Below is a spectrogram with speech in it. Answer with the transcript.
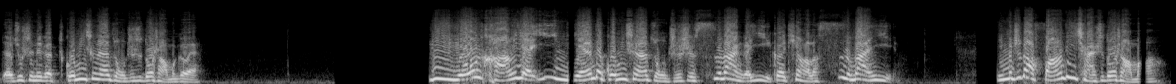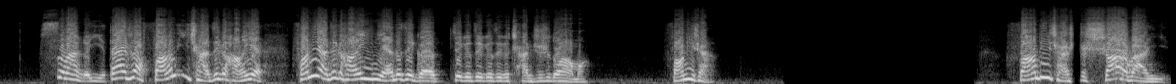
呃，就是那个国民生产总值是多少吗？各位，旅游行业一年的国民生产总值是四万个亿。各位听好了，四万亿。你们知道房地产是多少吗？四万个亿，大家知道房地产这个行业，房地产这个行业一年的这个这个这个这个产值是多少吗？房地产，房地产是十二万亿，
